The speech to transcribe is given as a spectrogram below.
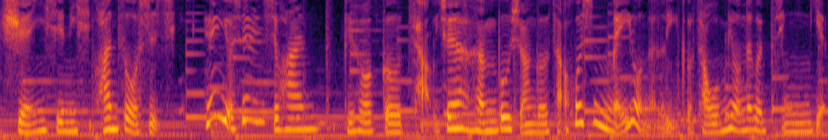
选一些你喜欢做的事情？因为有些人喜欢，比如说割草，有些人很不喜欢割草，或是没有能力割草。我没有那个经验。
